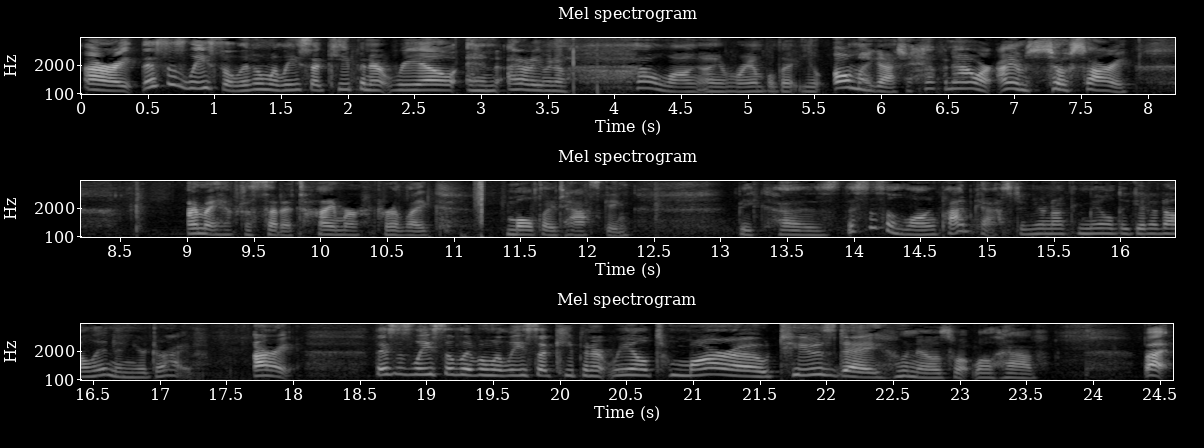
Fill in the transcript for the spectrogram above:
All right, this is Lisa, living with Lisa, keeping it real, and I don't even know how long I rambled at you. Oh my gosh, a half an hour. I am so sorry. I might have to set a timer for like multitasking because this is a long podcast and you're not going to be able to get it all in in your drive. All right. This is Lisa living with Lisa, keeping it real. Tomorrow, Tuesday, who knows what we'll have. But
